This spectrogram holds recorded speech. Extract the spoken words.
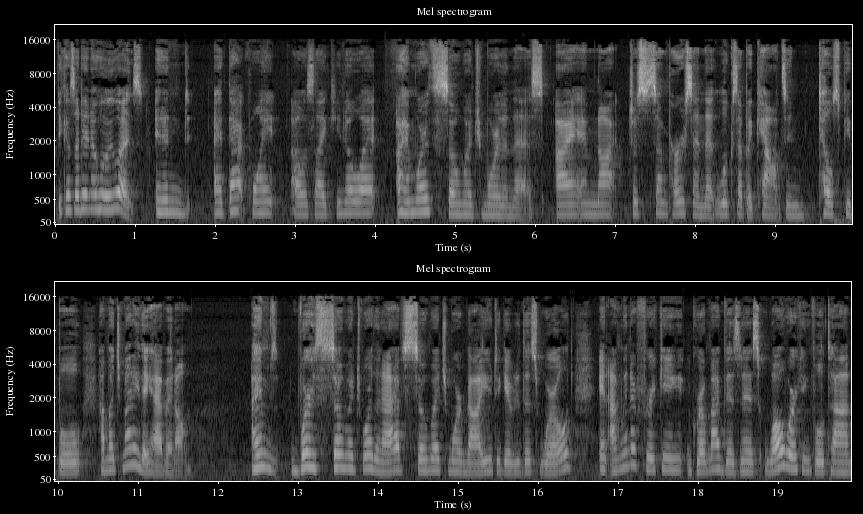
because I didn't know who he was. And at that point, I was like, "You know what? I am worth so much more than this. I am not just some person that looks up accounts and tells people how much money they have in them. I'm worth so much more than I have so much more value to give to this world. And I'm going to freaking grow my business while working full time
